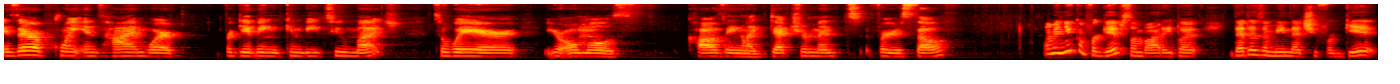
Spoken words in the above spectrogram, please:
is there a point in time where forgiving can be too much to where you're almost causing like detriment for yourself? I mean, you can forgive somebody, but that doesn't mean that you forget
